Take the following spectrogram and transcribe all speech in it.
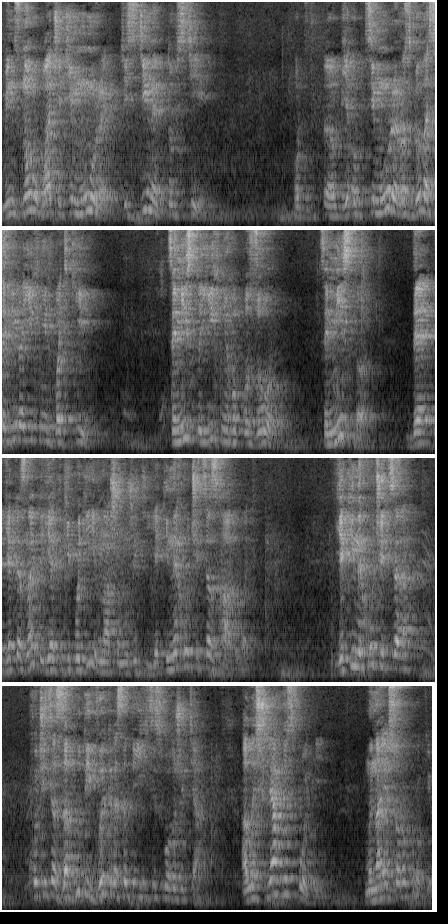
Він знову бачить ті мури, ті стіни товсті. Об, об, об ці мури розбилася віра їхніх батьків. Це місто їхнього позору. Це місто, де, яке, знаєте, є такі події в нашому житті, які не хочеться згадувати, які не хочеться, хочеться забути і викреслити їх зі свого життя. Але шлях Господній минає 40 років.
